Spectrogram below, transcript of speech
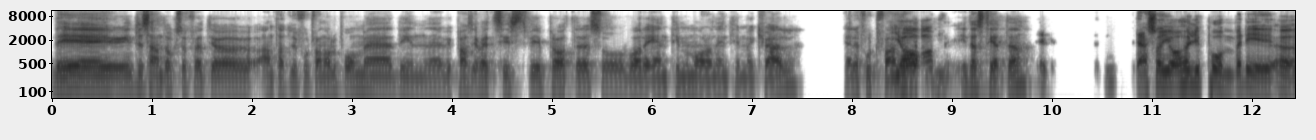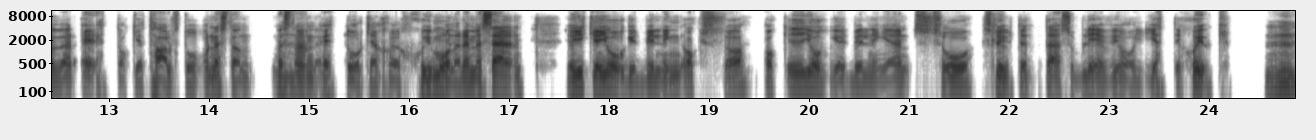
det är intressant också för att jag antar att du fortfarande håller på med din, eh, vi pass, jag vet sist vi pratade så var det en timme morgon, en timme kväll. Är det fortfarande ja. intensiteten? Alltså jag höll ju på med det i över ett och ett halvt år, nästan, mm. nästan ett år, kanske sju månader. Men sen, jag gick en yogautbildning också och i yogautbildningen så slutet där så blev jag jättesjuk. Mm.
